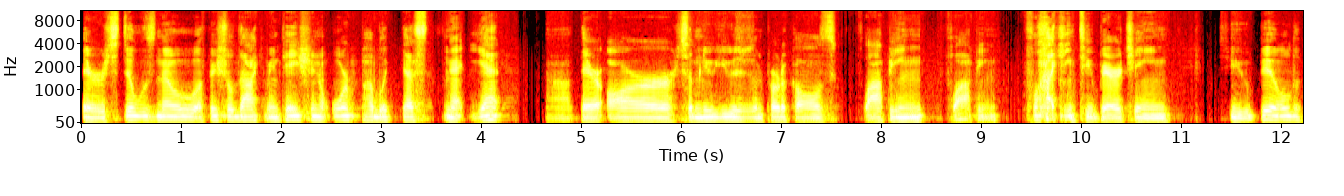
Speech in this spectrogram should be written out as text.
There still is no official documentation or public testnet yet. Uh, there are some new users and protocols flopping, flopping, flocking to Berachain to build.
